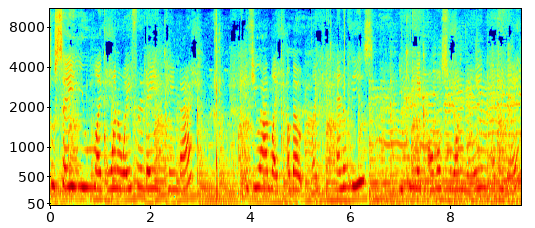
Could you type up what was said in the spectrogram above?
So say you like went away for a day and came back. If you had like about like 10 of these, you can make almost 1 million every day.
